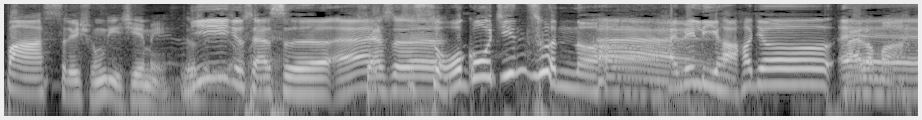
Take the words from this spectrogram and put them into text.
八十的兄弟姐妹你就算是哎，算是硕果仅存了，哎。还没离哈，好久来了嘛。哎。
